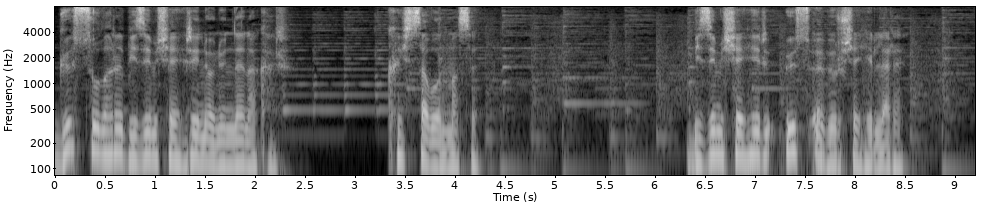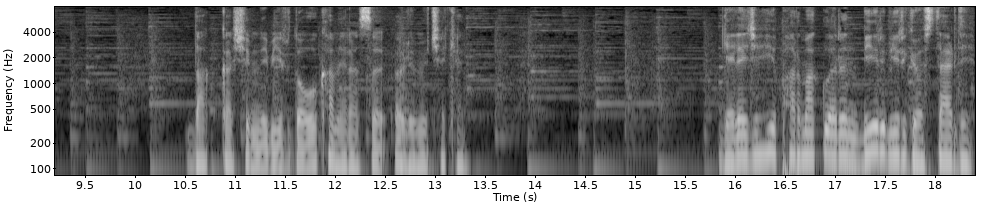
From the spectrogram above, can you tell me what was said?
Güz suları bizim şehrin önünden akar. Kış savunması. Bizim şehir üs öbür şehirlere. Dakika şimdi bir doğu kamerası ölümü çeken. Geleceği parmakların bir bir gösterdi.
